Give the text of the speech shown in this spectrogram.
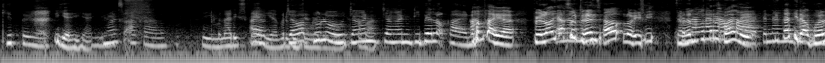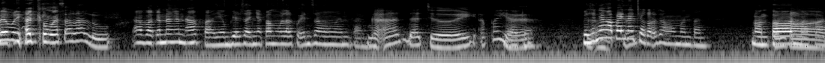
gitu ya Iya, iya, iya. masuk akal Iya, menarik Ayo, sekali ya jawab dulu, ini. jangan Apa? jangan dibelokkan. apa ya beloknya Kenangan- sudah jauh loh ini jangan putar balik kita tidak apa? boleh melihat ke masa lalu Apa kenangan apa yang biasanya kamu lakuin sama mantan? nggak ada cuy apa ya ada. Biasanya ngapain aja kalau sama mantan? Nonton, nonton makan.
